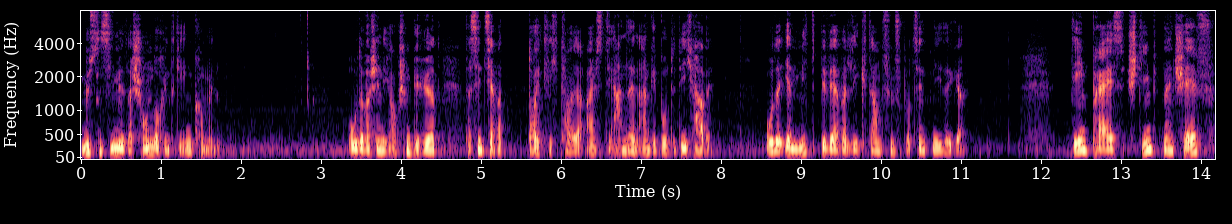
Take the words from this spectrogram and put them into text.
müssen Sie mir da schon noch entgegenkommen. Oder wahrscheinlich auch schon gehört, da sind Sie aber deutlich teurer als die anderen Angebote, die ich habe. Oder Ihr Mitbewerber liegt da um 5% niedriger. Dem Preis stimmt mein Chef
